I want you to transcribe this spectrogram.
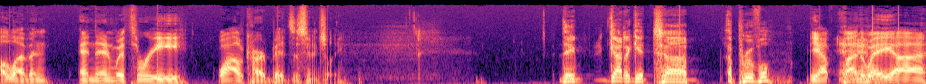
11. And then with three wild card bids, essentially. They've got to get uh, approval. Yep. By the way, uh,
